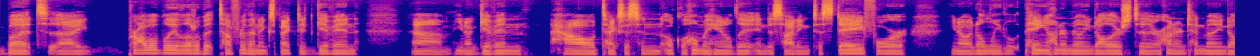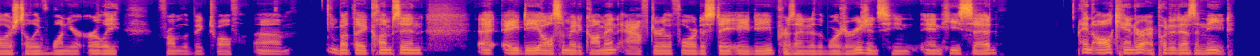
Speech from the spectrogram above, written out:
but uh, probably a little bit tougher than expected, given um, you know, given how Texas and Oklahoma handled it in deciding to stay for, you know, and only paying $100 million to or $110 million to leave one year early from the Big 12. Um, but the Clemson AD also made a comment after the Florida State AD presented the Board of Regents, and he said In all candor, I put it as a need.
